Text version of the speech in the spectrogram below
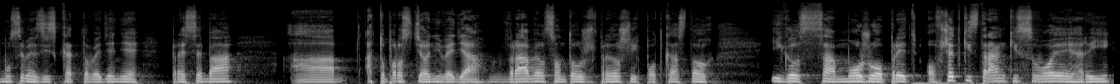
musíme získať to vedenie pre seba a, a to proste oni vedia. Vravel som to už v predošlých podcastoch, Eagles sa môžu oprieť o všetky stránky svojej hry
